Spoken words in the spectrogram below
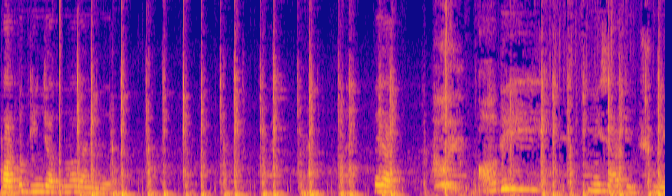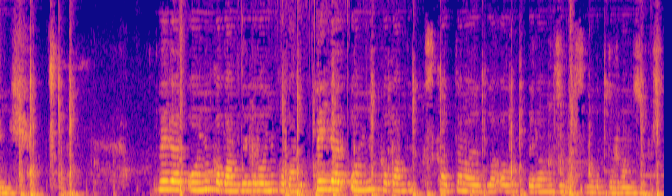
Parkur deyince aklıma ben geliyorum. Beyler. Abi. Neyse herkes düşünmemiş. Beyler oyunum kapandı, beyler oyunum kapandı, beyler oyunum kapandı. Skype'tan aradılar, Allah belanızı versin, Allah belanızı versin.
